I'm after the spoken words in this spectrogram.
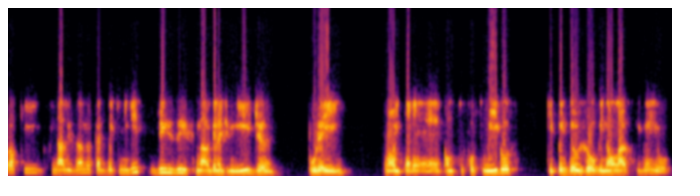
só que, finalizando, eu quero dizer que ninguém diz isso na grande mídia, por aí, é como se fosse o Eagles que perdeu o jogo e não o Lions que ganhou.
